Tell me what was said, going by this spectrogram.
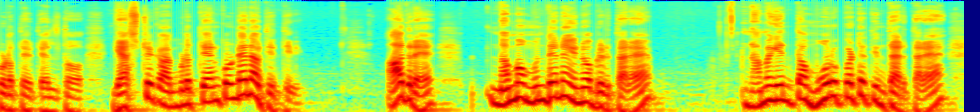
ಕೊಡುತ್ತೆ ಇವತ್ತು ಹೆಲ್ತು ಗ್ಯಾಸ್ಟ್ರಿಕ್ ಆಗಿಬಿಡುತ್ತೆ ಅಂದ್ಕೊಂಡೇ ನಾವು ತಿಂತೀವಿ. ಆದರೆ ನಮ್ಮ ಮುಂದೆನೇ ಇನ್ನೊಬ್ರು ಇರ್ತಾರೆ ನಮಗಿಂತ ಮೂರು ಪಟ್ಟು ತಿಂತಾ ಇರ್ತಾರೆ.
